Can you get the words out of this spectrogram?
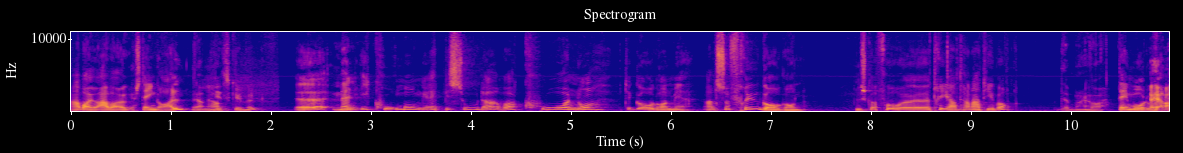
Han var jo, han var jo steingalen. Litt skummel. Eh, Men i hvor mange episoder var kona til Gorgon med? Altså fru Gorgon. Du skal få eh, tre alternativer. Det må jeg ha. Det må du. Ja,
